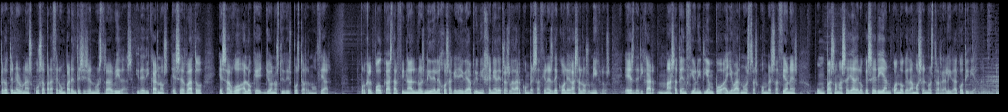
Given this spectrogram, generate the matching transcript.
pero tener una excusa para hacer un paréntesis en nuestras vidas y dedicarnos ese rato es algo a lo que yo no estoy dispuesto a renunciar. Porque el podcast al final no es ni de lejos aquella idea primigenia de trasladar conversaciones de colegas a los micros, es dedicar más atención y tiempo a llevar nuestras conversaciones un paso más allá de lo que serían cuando quedamos en nuestra realidad cotidiana.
